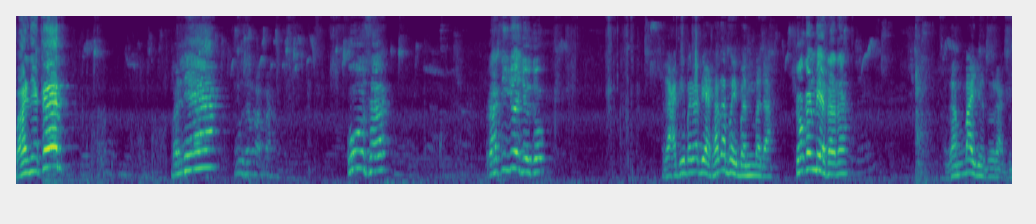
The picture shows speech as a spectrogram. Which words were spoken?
બહાર નીકળ. ભલે શું છે રાતી જો તો રાતે બધા બેઠા હતા ભાઈ બંધ? બધા શું બેઠા હતા? રમવા જતો રાતે.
